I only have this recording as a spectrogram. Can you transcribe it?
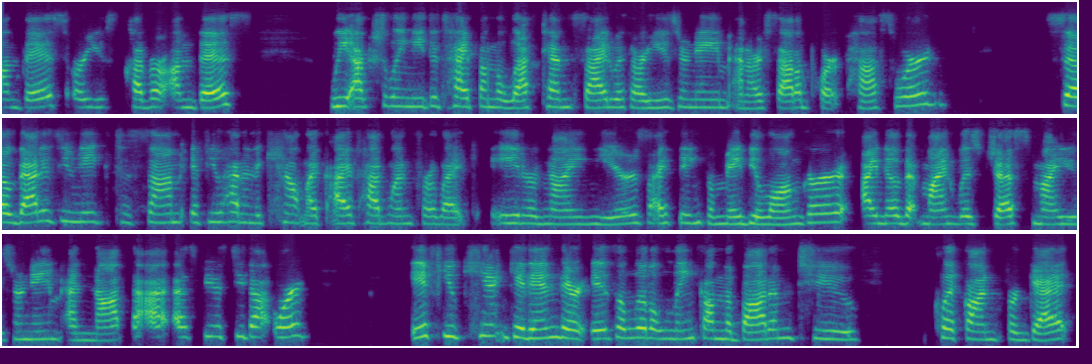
on this or use Clever on this. We actually need to type on the left-hand side with our username and our Saddleback password. So that is unique to some. If you had an account like I've had one for like eight or nine years, I think, or maybe longer, I know that mine was just my username and not the svusd.org. If you can't get in, there is a little link on the bottom to click on forget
